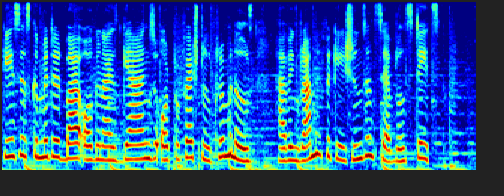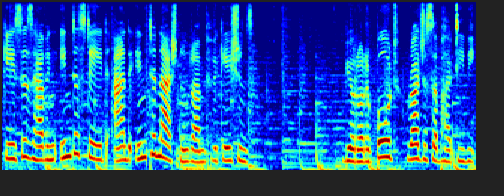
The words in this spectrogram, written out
cases committed by organized gangs or professional criminals having ramifications in several states, cases having interstate and international ramifications. Bureau Report, Rajya Sabha TV.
